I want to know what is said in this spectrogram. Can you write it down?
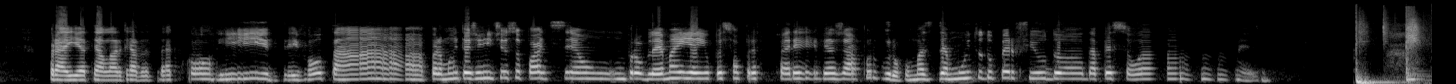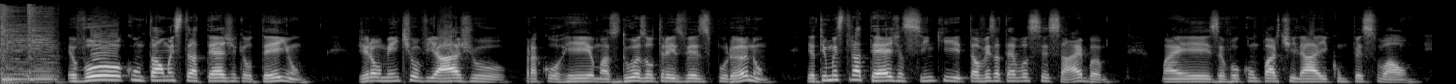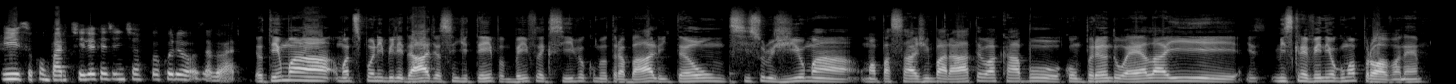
para ir até a largada da corrida e voltar. Para muita gente isso pode ser um, um, problema e aí o pessoal prefere viajar por grupo, mas é muito do perfil do, da pessoa mesmo. Eu vou contar uma estratégia que eu tenho. Geralmente eu viajo para correr umas duas ou três vezes por ano. Eu tenho uma estratégia assim que talvez até você saiba, mas eu vou compartilhar aí com o pessoal. Isso, compartilha que a gente já ficou curioso agora. Eu tenho uma, uma disponibilidade assim de tempo bem flexível com o meu trabalho, então se surgir uma, uma passagem barata, eu acabo comprando ela e me inscrevendo em alguma prova, né?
